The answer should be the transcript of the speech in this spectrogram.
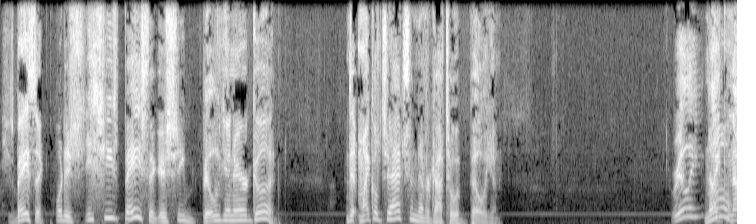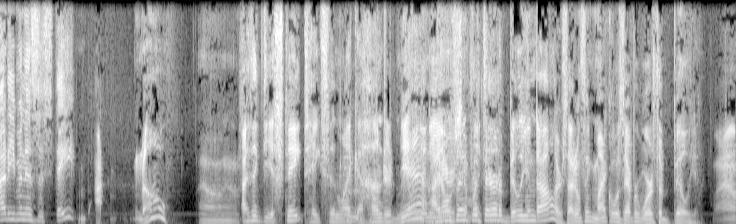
She's basic. What is she? She's basic. Is she billionaire good? That Michael Jackson never got to a billion. Really? No. Like not even his estate? I, no. Oh, I think the estate takes in like a hmm. hundred million. Yeah, a I year don't think that like they're at a billion dollars. I don't think Michael was ever worth a billion. Wow.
